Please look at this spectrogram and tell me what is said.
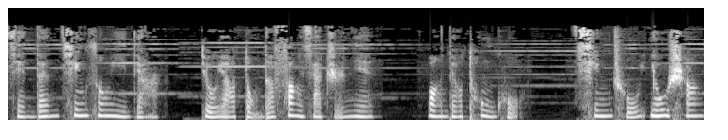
简单轻松一点儿，就要懂得放下执念，忘掉痛苦，清除忧伤。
